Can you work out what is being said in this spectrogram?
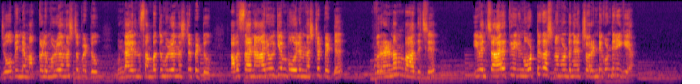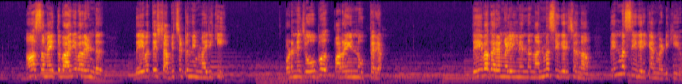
ജോബിന്റെ മക്കൾ മുഴുവൻ നഷ്ടപ്പെട്ടു. ഉണ്ടായിരുന്ന സമ്പത്ത് മുഴുവൻ നഷ്ടപ്പെട്ടു. അവസാന ആരോഗ്യം പോലും നഷ്ടപ്പെട്ട് വ്രണം ബാധിച്ച് ഇവൻ ചാരത്തിൽ ഒരു നോട്ട് കഷ്ണം കൊണ്ട് ഇങ്ങനെ ചുരണ്ടിക്കൊണ്ടിരിക്കുക ആ സമയത്ത് ഭാര്യ പറയുന്നുണ്ട് ദൈവത്തെ ശപിച്ചിട്ട് നീ മരിക്കി. ഉടനെ ജോബ് പറയുന്ന ഉത്തരം. ദൈവകരങ്ങളിൽ നിന്ന് നന്മ സ്വീകരിച്ച നാം തിന്മ സ്വീകരിക്കാൻ മടിക്കുകയോ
